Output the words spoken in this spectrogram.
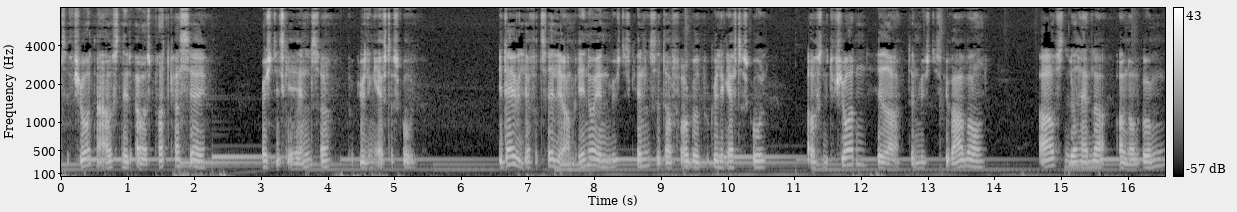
til 14. afsnit af vores podcastserie Mystiske hændelser på Gylling Efterskole. I dag vil jeg fortælle om endnu en mystisk hændelse, der er foregået på Gylling Efterskole. Afsnit 14 hedder Den mystiske varevogn, og afsnittet handler om nogle unge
